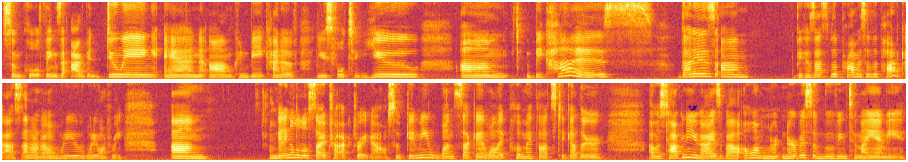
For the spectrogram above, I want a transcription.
some cool things that I've been doing and um, can be kind of useful to you um, because that is um, because that's the promise of the podcast. I don't know. What do you What do you want from me? Um, I'm getting a little sidetracked right now, so give me one second while I put my thoughts together. I was talking to you guys about, oh, I'm ner- nervous of moving to Miami.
